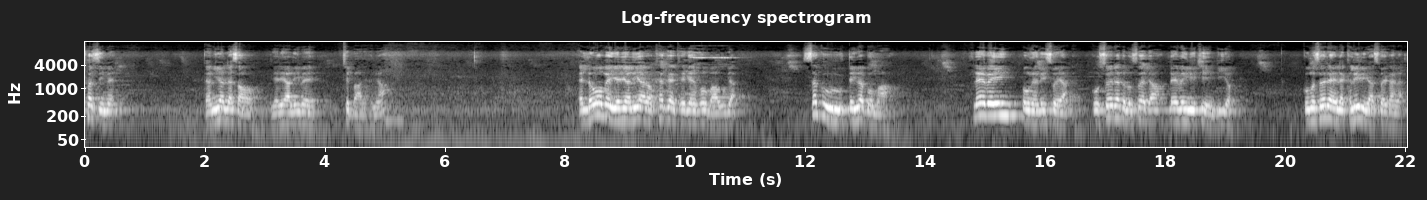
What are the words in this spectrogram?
ထွက်စီမဲ့ကံမီးရလက်ဆောင်ရေရာလေးပဲဖြစ်ပါတယ်ခင်ဗျာအလုံးမဲ့ရေရာလေးကတော့ခက်ခက်ခဲခဲမဟုတ်ပါဘူးဗျစက်ကူတရွက်ပေါ်မှာလှဲဘိန်းပုံစံလေးဆွဲရမယ် ကိုဆွဲတဲ့တယ်လို့ဆွဲပြလဲဘိန်းလေးဖြစ်ရင်ပြီးရောကိုမဆွဲတဲ့ရင်လည်းကလေးတွေကဆွဲခိုင်းလိုက်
